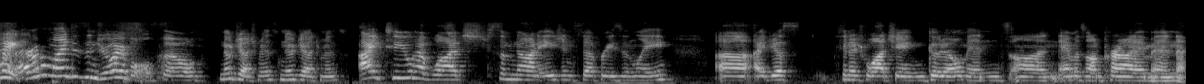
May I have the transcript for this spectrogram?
Hey, Criminal Minds is enjoyable, so no judgments, no judgments. I too have watched some non-Asian stuff recently. Uh, I just finished watching Good Omens on Amazon Prime, and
